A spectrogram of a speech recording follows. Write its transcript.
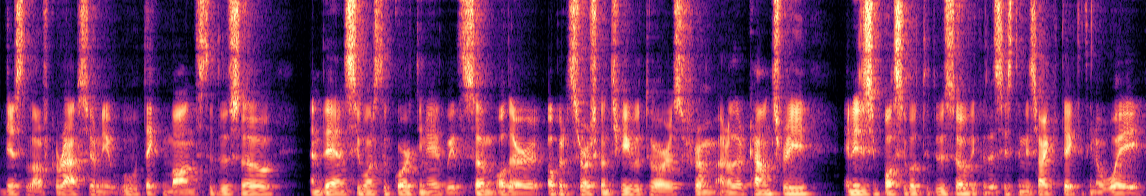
there's a lot of corruption. It will take months to do so, and then she wants to coordinate with some other open source contributors from another country, and it is impossible to do so because the system is architected in a way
